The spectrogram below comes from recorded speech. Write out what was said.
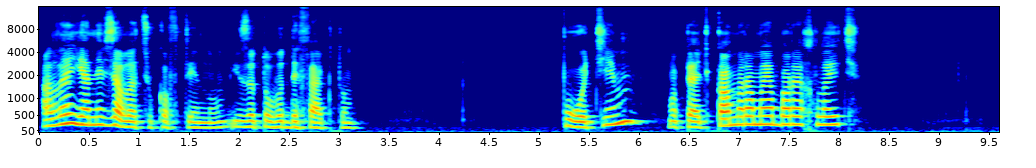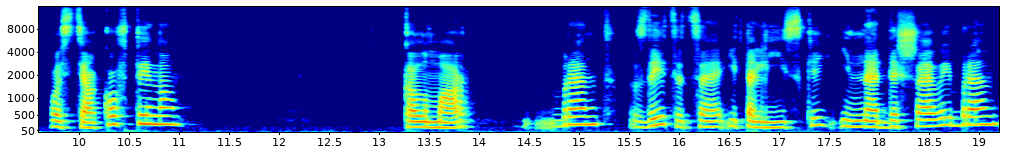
Але я не взяла цю ковтину із-за того дефекту. Потім, опять камера моя барахлить. Ось ця ковтина. Калмар бренд. Здається, це італійський і не дешевий бренд.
